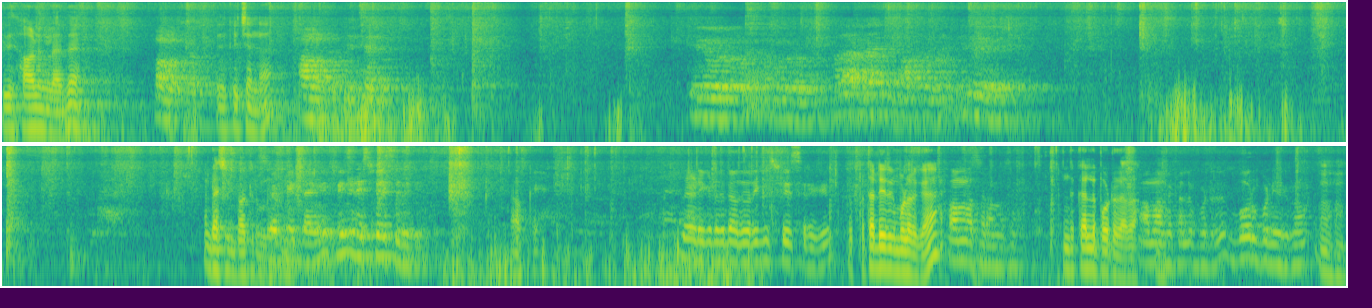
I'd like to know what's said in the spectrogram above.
இது ஹாலுங்களா சார் இது கிச்சனு ஆமாம் சார் கிச்சன் இது ஒரு அட்டாச்சு பாத்ரூம் பின்னாடி ஸ்பேஸ் இருக்குது ஓகே பின்னாடி கிட்டத்தட்ட அது வரைக்கும் ஸ்பேஸ் இருக்குது இப்போ தட்டி இருக்கும் போல இருக்கு ஆமாம் சார் ஆமாம் சார். இந்த கல் போட்டிருக்காதா? ஆமாம் அந்த கல் போட்டுருக்கு. போர் பண்ணியிருக்கோம். ம்.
